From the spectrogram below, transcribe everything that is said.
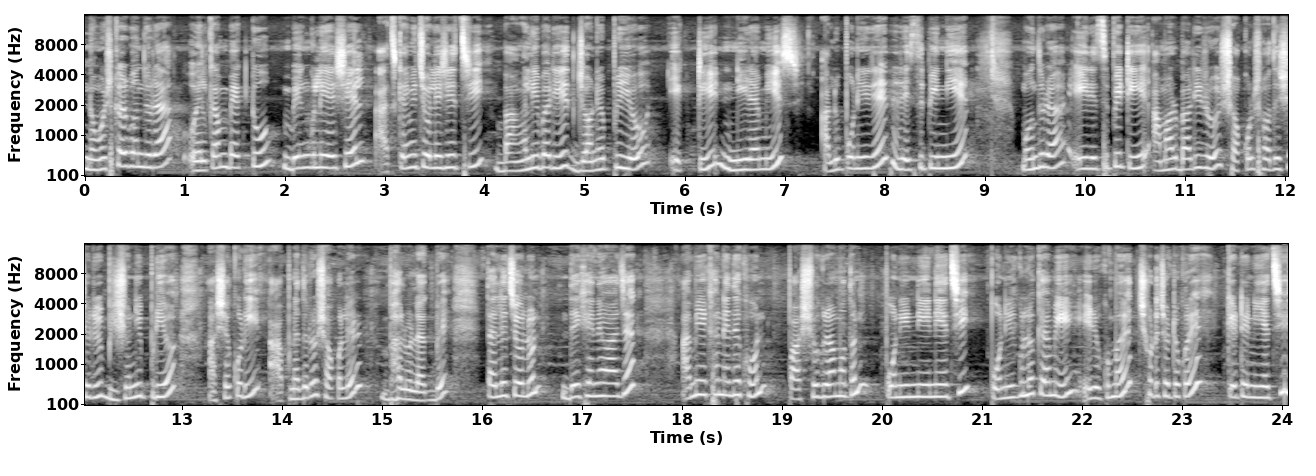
নমস্কার বন্ধুরা, ওয়েলকাম ব্যাক টু বেঙ্গুলি এসেল আজকে আমি চলে এসেছি বাঙালি বাড়ির জনপ্রিয় একটি নিরামিষ আলু পনিরের রেসিপি নিয়ে। বন্ধুরা, এই রেসিপিটি আমার বাড়িরও সকল সদস্যেরই ভীষণই প্রিয়। আশা করি আপনাদেরও সকলের ভালো লাগবে। তাহলে চলুন দেখে নেওয়া যাক। আমি এখানে দেখুন পাঁচশো গ্রাম মতন পনির নিয়ে নিয়েছি। পনিরগুলোকে আমি এরকমভাবে ছোটো ছোটো করে কেটে নিয়েছি।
